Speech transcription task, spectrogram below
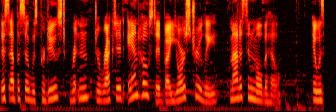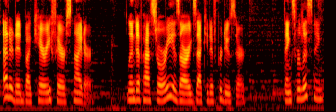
This episode was produced, written, directed, and hosted by yours truly, Madison Mulvihill. It was edited by Carrie Fair Snyder. Linda Pastori is our executive producer. Thanks for listening.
